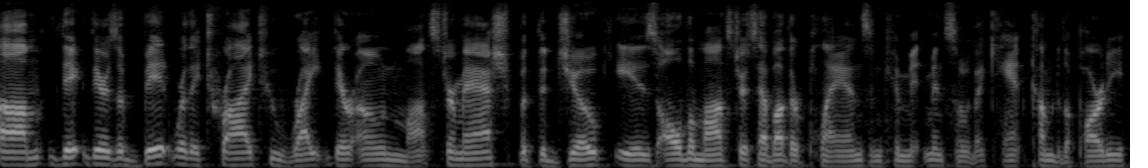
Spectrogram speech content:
Um, there, there's a bit where they try to write their own monster mash, but the joke is all the monsters have other plans and commitments, so they can't come to the party,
